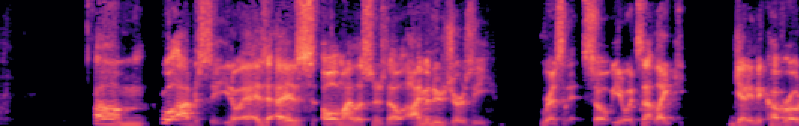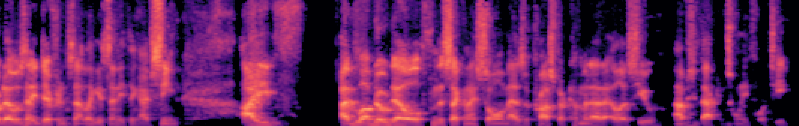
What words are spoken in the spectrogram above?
Um, well, obviously, you know, as as all my listeners know, I'm a New Jersey resident, so you know, it's not like getting to cover Odell is any different. It's not like it's anything I've seen. I've I've loved Odell from the second I saw him as a prospect coming out of LSU, obviously back in 2014.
